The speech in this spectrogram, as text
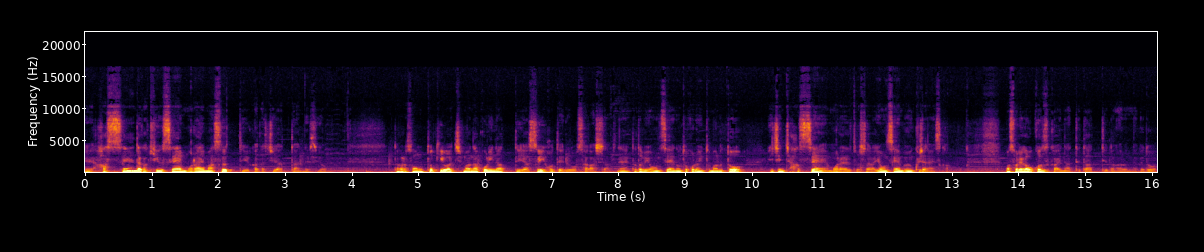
8000円だか9000円もらえますっていう形だったんですよ。だからその時は血眼になって安いホテルを探したんですね。例えば4000円のところに泊まると1日8000円もらえるとしたら4000円分浮くじゃないですか。まあ、それがお小遣いになってたっていうのがあるんだけど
